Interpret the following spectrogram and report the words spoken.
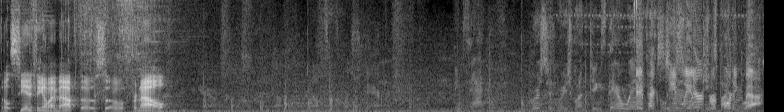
I don't see anything on my map though, so for now. Apex team leaders reporting back.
